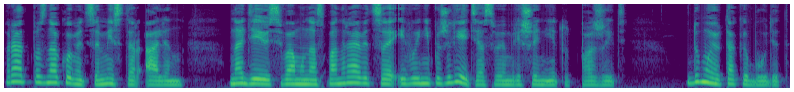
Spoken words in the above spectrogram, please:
«Рад познакомиться, мистер Аллен. Надеюсь, вам у нас понравится, и вы не пожалеете о своем решении тут пожить. Думаю, так и будет».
